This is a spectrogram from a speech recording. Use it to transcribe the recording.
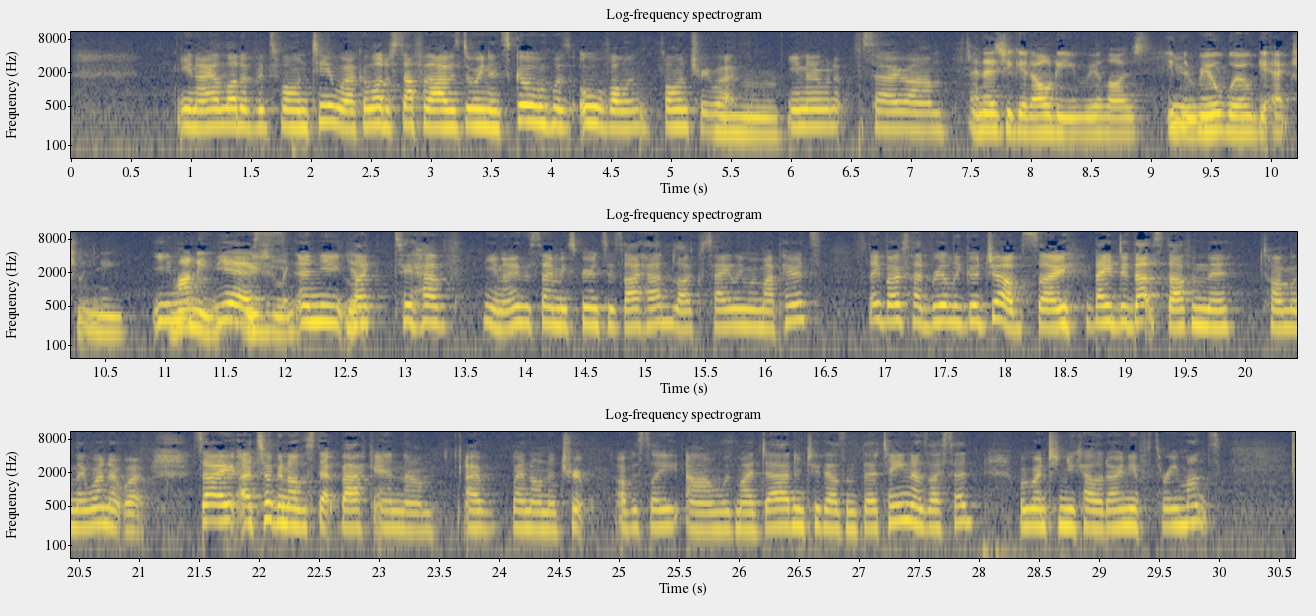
you know a lot of it's volunteer work, a lot of stuff that I was doing in school was all volun- voluntary work. You know what? it- So um, And as you get older, you realise in the real world you actually need you money yes, usually. and you Yep. like to have you know the same experiences I had, like sailing with my parents. They both had really good jobs, so they did that stuff in their time when they weren't at work. So I took another step back and um, I went on a trip, obviously, um, with my dad in 2013. As I said, we went to New Caledonia for three months,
